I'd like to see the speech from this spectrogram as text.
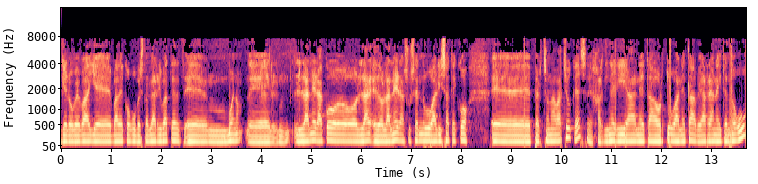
Gero be bai e, badekogu bestaldarri bat e, bueno, e, lanerako edo lanera zuzendu alizateko e, pertsona batzuk, ez? E, jardinerian eta hortuan eta beharrean egiten dugu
